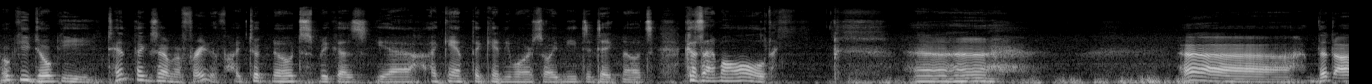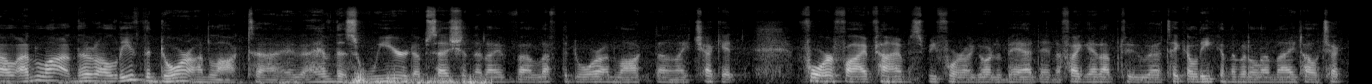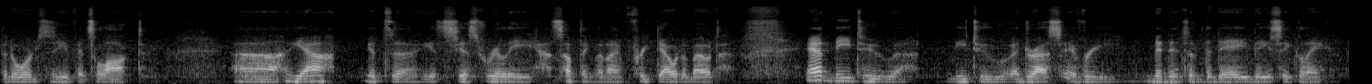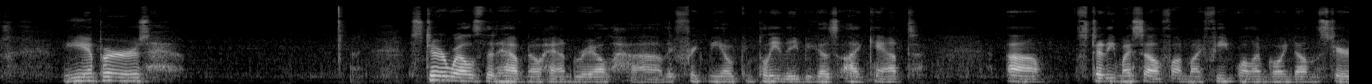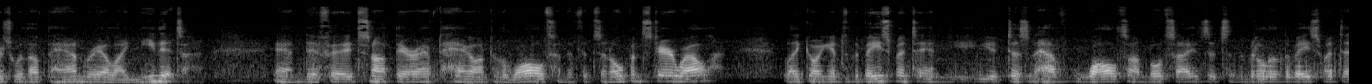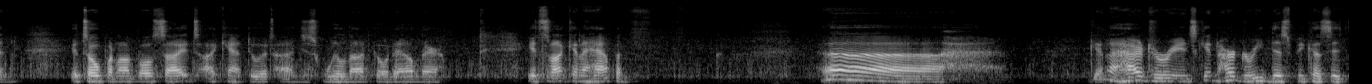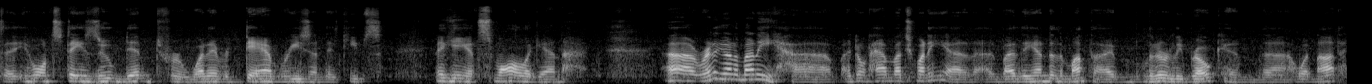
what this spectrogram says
Okie dokie. 10 things I'm afraid of. I took notes because, yeah, I can't think anymore, so I need to take notes because I'm old. Uh-huh. Uh, that I'll unlock, that I'll leave the door unlocked. Uh, I have this weird obsession that I've uh, left the door unlocked and I check it four or five times before I go to bed. And if I get up to uh, take a leak in the middle of the night, I'll check the door to see if it's locked. Uh, yeah, it's uh, it's just really something that I'm freaked out about, and need to uh, need to address every minute of the day, basically. Yampers. Stairwells that have no handrail, uh, they freak me out completely because I can't um, steady myself on my feet while I'm going down the stairs without the handrail. I need it. And if it's not there, I have to hang on to the walls. And if it's an open stairwell, like going into the basement and it doesn't have walls on both sides, it's in the middle of the basement and it's open on both sides, I can't do it. I just will not go down there. It's not going to happen. Uh, getting hard to read. It's getting hard to read this because it uh, it won't stay zoomed in for whatever damn reason. It keeps making it small again. Uh, running out of money. Uh, I don't have much money, and uh, by the end of the month, I'm literally broke and uh, whatnot.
